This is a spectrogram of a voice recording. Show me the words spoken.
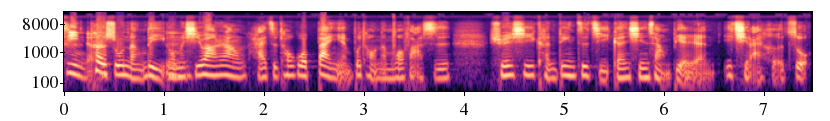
技能特。书能力，我们希望让孩子透过扮演不同的魔法师，学习肯定自己跟欣赏别人，一起来合作。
